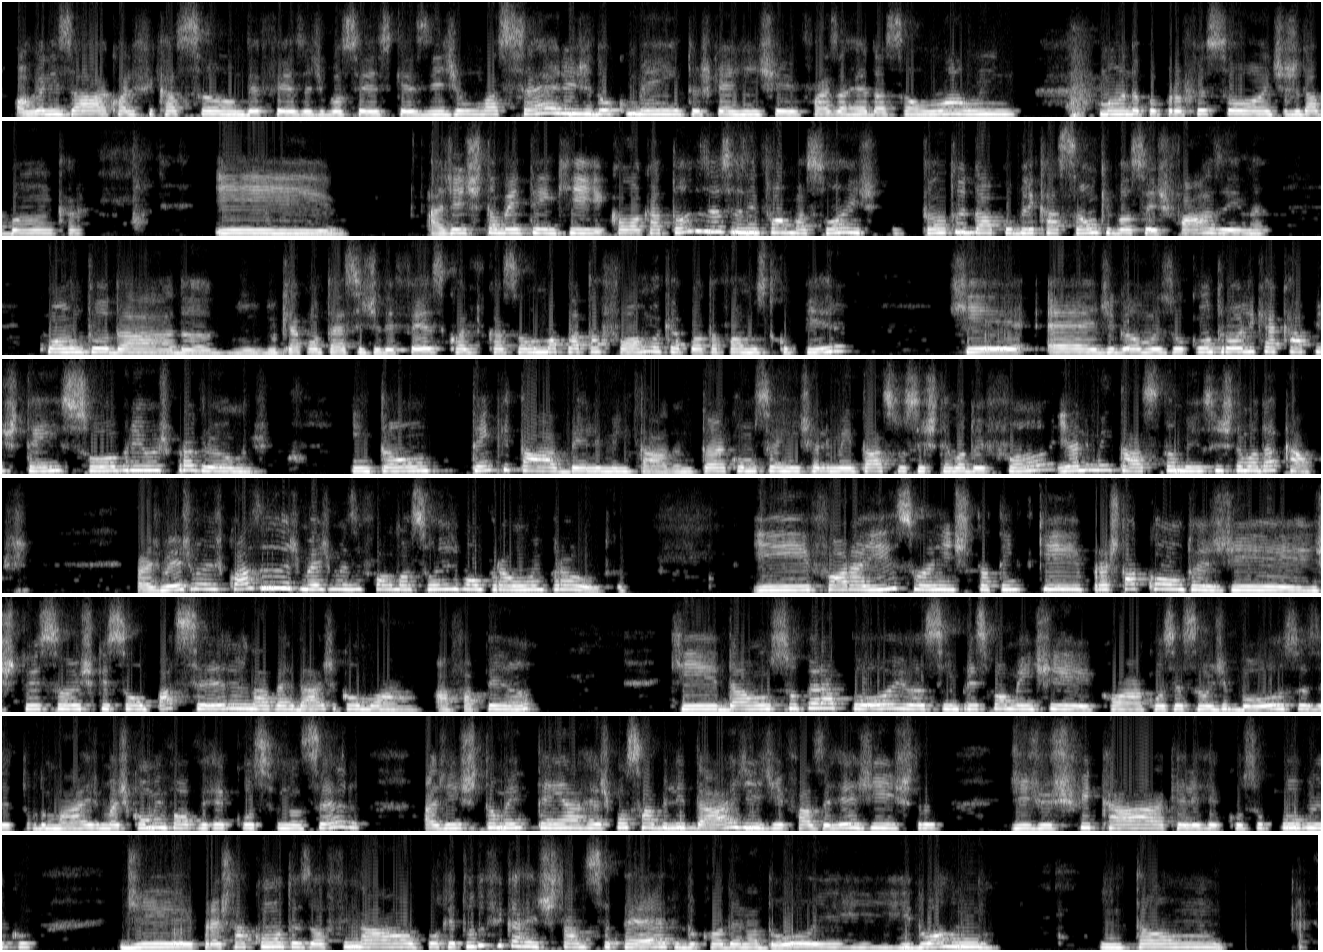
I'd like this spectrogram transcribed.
organizar a qualificação, defesa de vocês, que exige uma série de documentos que a gente faz a redação um a um, manda para o professor antes da banca. E a gente também tem que colocar todas essas informações, tanto da publicação que vocês fazem, né, quanto da, do, do que acontece de defesa e qualificação numa plataforma, que é a plataforma Scupira, que é, digamos, o controle que a CAPES tem sobre os programas. Então, tem que estar tá bem alimentado. Então, é como se a gente alimentasse o sistema do IFAM e alimentasse também o sistema da CAPES. As mesmas, quase as mesmas informações vão para um e para outro. E fora isso, a gente tá, tem que prestar contas de instituições que são parceiras, na verdade, como a, a FAPEAN, que dá um super apoio, assim, principalmente com a concessão de bolsas e tudo mais, mas como envolve recurso financeiro, a gente também tem a responsabilidade de fazer registro, de justificar aquele recurso público, de prestar contas ao final, porque tudo fica registrado no CPF do coordenador e, e do aluno. Então,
